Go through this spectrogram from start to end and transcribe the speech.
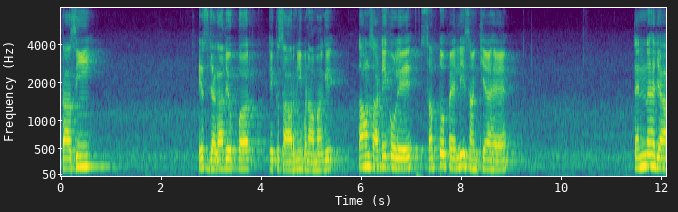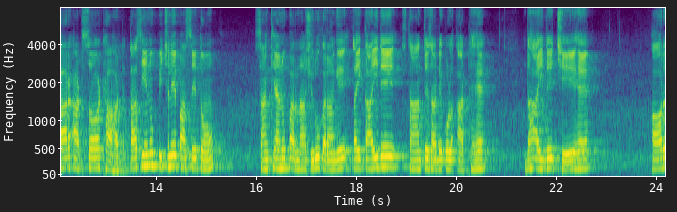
ਤਾਂ ਅਸੀਂ ਇਸ ਜਗ੍ਹਾ ਦੇ ਉੱਪਰ ਇੱਕ ਸਾਰਣੀ ਬਣਾਵਾਂਗੇ। ਤਾਂ ਹੁਣ ਸਾਡੇ ਕੋਲੇ ਸਭ ਤੋਂ ਪਹਿਲੀ ਸੰਖਿਆ ਹੈ 3868 ਤਾਂ ਅਸੀਂ ਇਹਨੂੰ ਪਿਛਲੇ ਪਾਸੇ ਤੋਂ ਸੰਖਿਆ ਨੂੰ ਭਰਨਾ ਸ਼ੁਰੂ ਕਰਾਂਗੇ। ਤਾਂ ਇਕਾਈ ਦੇ ਸਥਾਨ ਤੇ ਸਾਡੇ ਕੋਲ 8 ਹੈ, ਦਹਾਈ ਤੇ 6 ਹੈ, ਔਰ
